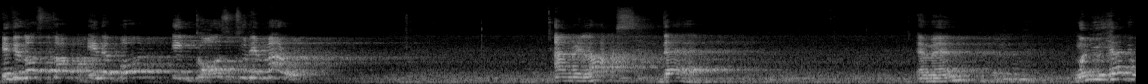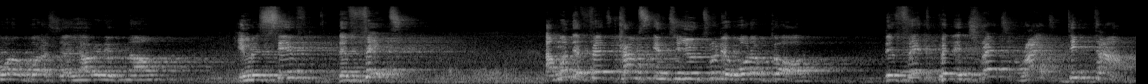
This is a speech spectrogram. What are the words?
It did not stop in the bone, it goes to the marrow. And relax there. Amen. When you hear the word of God as you are hearing it now, you receive the faith. And when the faith comes into you through the word of God, the faith penetrates right deep down.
